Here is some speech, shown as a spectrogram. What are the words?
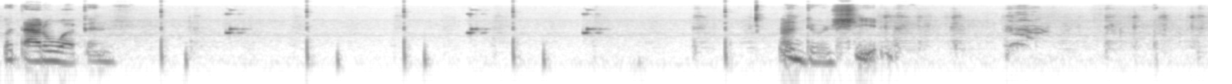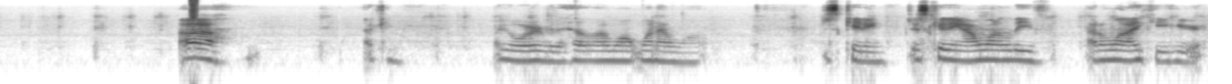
without a weapon. I'm doing shit. Ah, I can, I go wherever the hell I want when I want. Just kidding, just kidding. I want to leave. I don't like you here.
